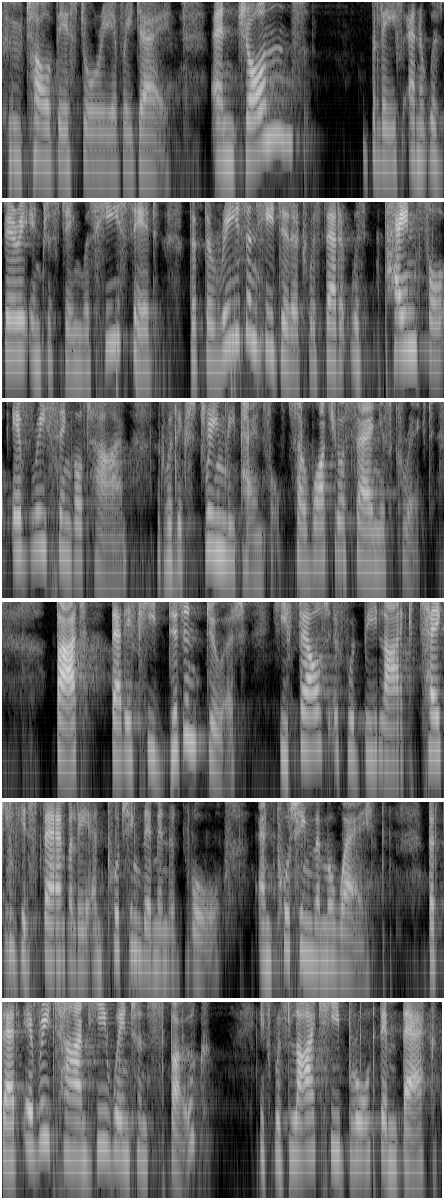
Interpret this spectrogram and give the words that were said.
who told their story every day. And John's belief, and it was very interesting, was he said that the reason he did it was that it was painful every single time. It was extremely painful. So what you're saying is correct but that if he didn't do it, he felt it would be like taking his family and putting them in a drawer and putting them away. But that every time he went and spoke, it was like he brought them back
